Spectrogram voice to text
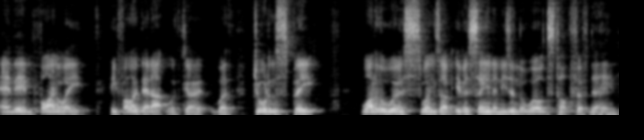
and then finally, he followed that up with go with Jordan Spieth, one of the worst swings I've ever seen, and he's in the world's top fifteen.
